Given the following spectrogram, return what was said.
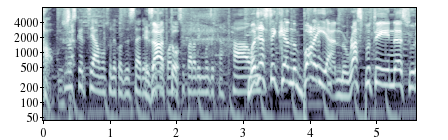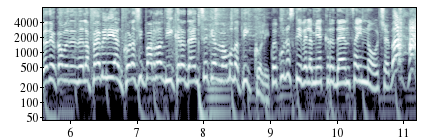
house. Non scherziamo sulle cose serie Esatto. quando si parla di musica house. Majestic and Bonnie M, Rasputin su Radio Comedy nella Family. Ancora si parla di credenze che avevamo da piccoli. Qualcuno scrive la mia credenza in noce.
